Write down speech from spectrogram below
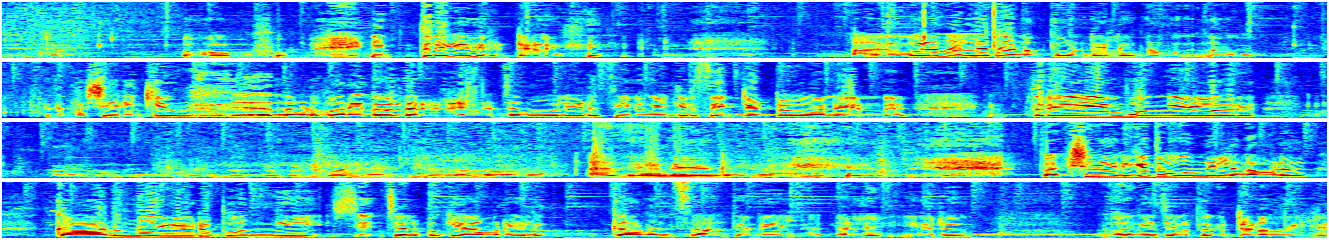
ഇരുട്ടാ. ഓ ഇത്രയും ഇരുട്ടാണ്. അതുപോലെ നല്ല തണുപ്പും ഉണ്ട് അല്ലേ നമുക്ക് നമുക്ക് ഇതിപ്പോ ശരിക്കും നമ്മൾ പറയുന്ന പോലെ തന്നെ ഒരു രാജമൗലിയുടെ സിനിമയ്ക്ക് ഒരു സെറ്റ് ഇട്ട പോലെയുണ്ട് ഇത്രയും ഭംഗിയുള്ള ഒരു അതാ. അതെ അതെ പക്ഷെ എനിക്ക് തോന്നുന്നില്ല നമ്മൾ കാണുന്ന ഈ ഒരു ഭംഗി ചിലപ്പോ ക്യാമറയിൽ കാണാൻ സാധ്യതയില്ല. അല്ലെ ഈ ഒരു ഭംഗി ചിലപ്പോ കിട്ടണമെന്നില്ല.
